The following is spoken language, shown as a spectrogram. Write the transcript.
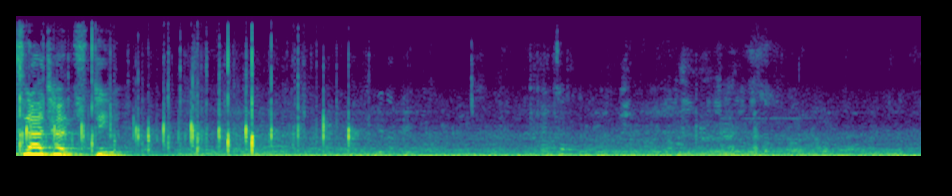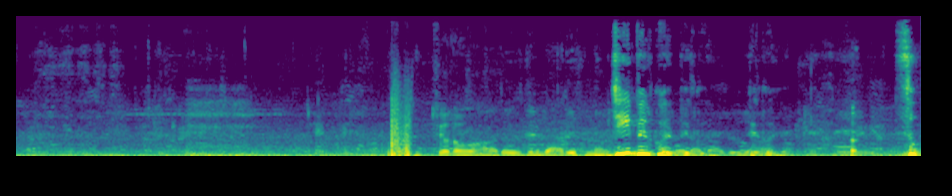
हंस राज हंस जी चलो वहाँ तो उस दिन बारिश में जी बिल्कुल बिल्कुल बिल्कुल। So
